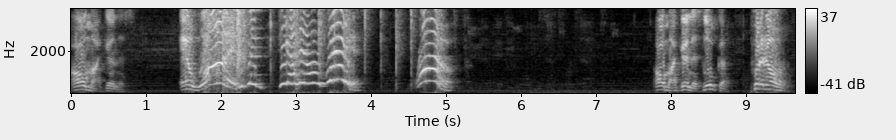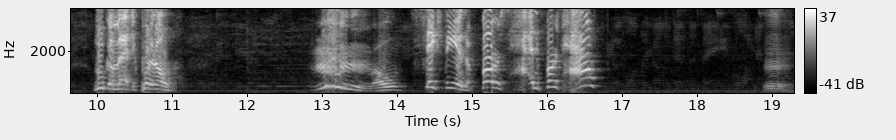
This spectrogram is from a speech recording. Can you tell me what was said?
Oh my goodness. And one! He, been, he got hit on wrist! Rough! Oh my goodness, Luka. Put it on him. Luka Magic, put it on him. Mmm, oh, 60 in the first in the first half? Mm.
